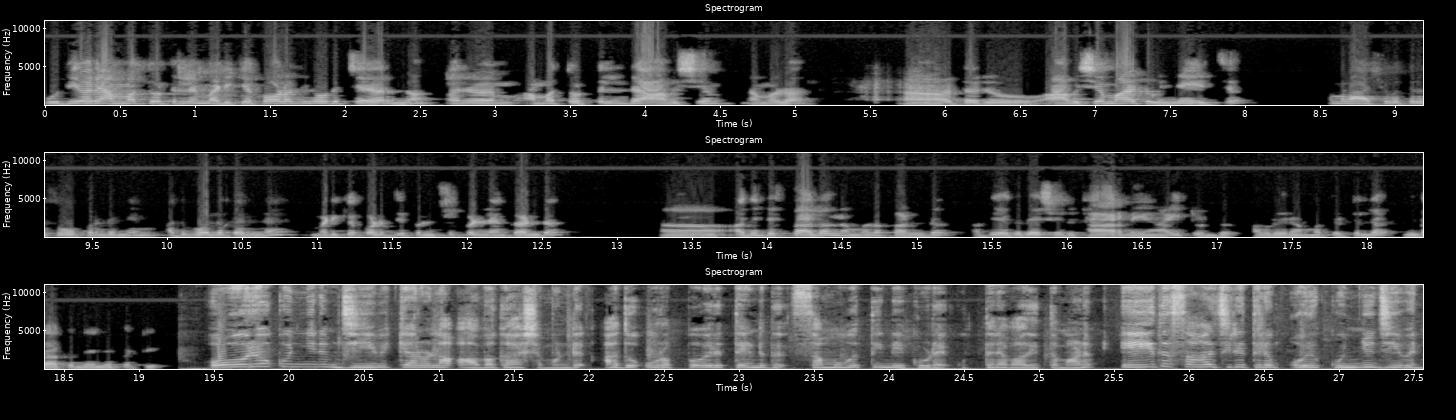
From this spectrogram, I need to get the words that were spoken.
പുതിയൊരു അമ്മത്തൊട്ടിൽ മെഡിക്കൽ കോളേജിനോട് ചേർന്ന് ഒരു അമ്മത്തൊട്ടിലിന്റെ ആവശ്യം നമ്മൾ അതൊരു ആവശ്യമായിട്ട് ഉന്നയിച്ച് നമ്മൾ ആശുപത്രി സൂപ്രണ്ടിനെയും അതുപോലെ തന്നെ മെഡിക്കൽ കോളേജ് പ്രിൻസിപ്പലിനെയും കണ്ട് അതിന്റെ സ്ഥലം നമ്മൾ കണ്ട് അത് ഏകദേശം ഒരു ധാരണയായിട്ടുണ്ട്. അവിടെ ഒരു അമ്മത്തൊട്ടിൽ ഉണ്ടാക്കുന്നതിനെ പറ്റി. ഓരോ കുഞ്ഞിനും ജീവിക്കാനുള്ള അവകാശമുണ്ട്. അത് ഉറപ്പുവരുത്തേണ്ടത് സമൂഹത്തിന്റെ കൂടെ ഉത്തരവാദിത്തമാണ്. ഏത് സാഹചര്യത്തിലും ഒരു കുഞ്ഞു ജീവൻ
